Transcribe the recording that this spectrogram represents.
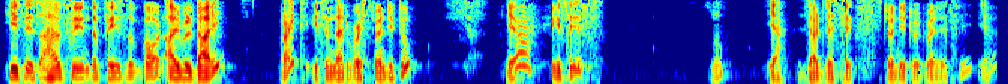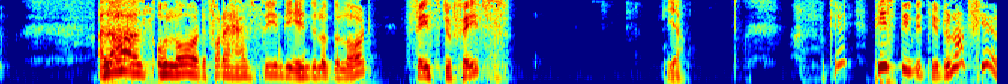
He says, I have seen the face of God, I will die. Right? Isn't that verse 22? Yeah, he says. No? Yeah, Judges 6, 22, 23. Yeah. Alas, O Lord, for I have seen the angel of the Lord face to face. Yeah. Okay. Peace be with you. Do not fear.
